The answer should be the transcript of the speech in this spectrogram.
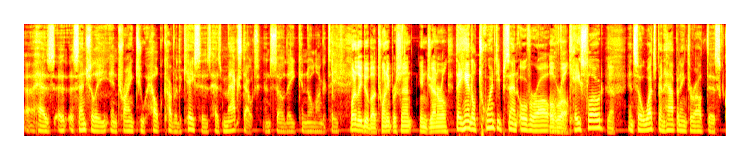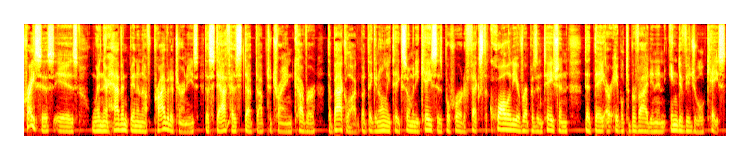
uh, has uh, essentially, in trying to help cover the cases, has maxed out, and so they can no longer take. What do they do? About twenty percent in general. They handle twenty percent overall, overall of the caseload. Yeah. And so what's been happening throughout this crisis is when there haven't been enough private attorneys, the staff has stepped up to try and cover the backlog, but they can only take so many cases before it affects the quality of representation that they are able to provide in an individual case.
